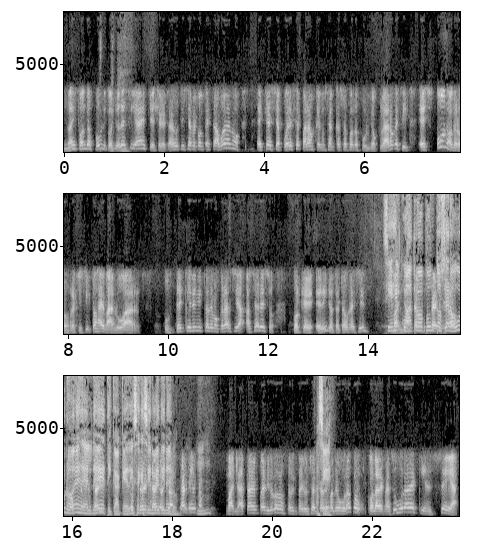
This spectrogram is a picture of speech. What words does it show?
no hay fondos públicos. Yo decía es que el secretario de Justicia me contesta, bueno, es que se puede separar aunque no sean casos de fondos públicos. Claro que sí, es uno de los requisitos a evaluar. ¿Usted quiere en esta democracia hacer eso? Porque, Edith, yo te tengo que decir, Si es el Mañana están en 4.01, peligro es el de ética que dice que si no hay 38 dinero. Mañana están en peligro los 38 alcaldes del. Partido Popular con la declaración jurada de quien sea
